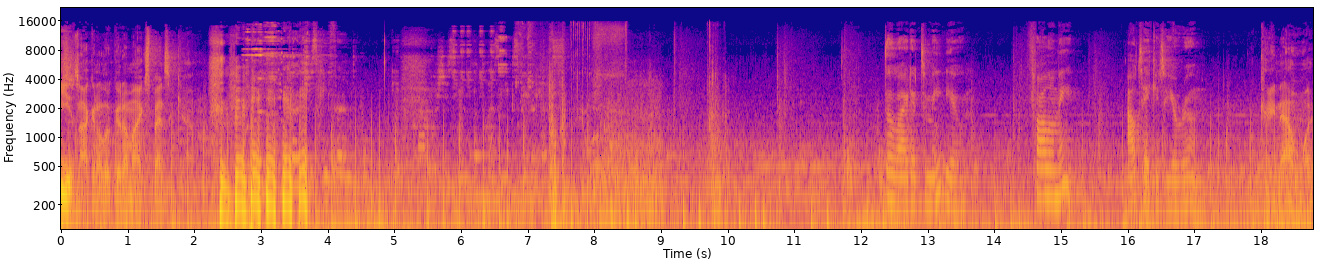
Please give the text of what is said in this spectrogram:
He It's is. not gonna look good on my expense account. Purchase confirmed. Club wishes you a pleasant experience. You're welcome. Delighted to meet you. Follow me. I'll take you to your room. Okay, now what?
